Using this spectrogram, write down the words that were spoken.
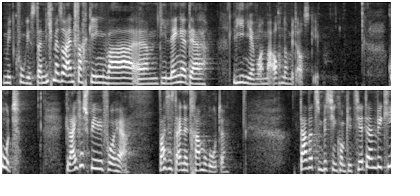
mit QGIS dann nicht mehr so einfach ging, war äh, die Länge der Linie, wollen wir auch noch mit ausgeben. Gut, gleiches Spiel wie vorher. Was ist eine Tramroute? Da wird es ein bisschen komplizierter im Wiki,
